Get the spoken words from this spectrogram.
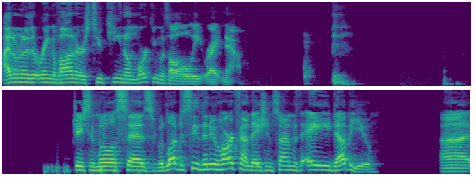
I don't know that Ring of Honor is too keen on working with All Elite right now. Jason Willis says, would love to see the new Hart Foundation sign with AEW. Uh,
